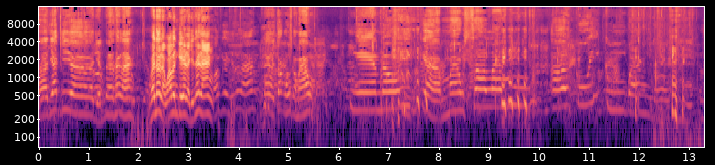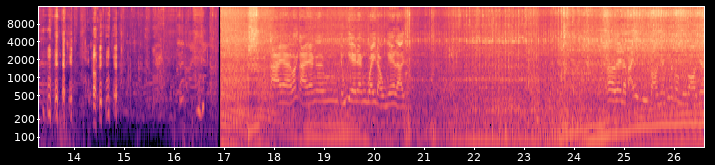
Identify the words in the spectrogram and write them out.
à, giáp với uh, vịnh Thái Lan. Phải nói là qua bên kia là Vịnh Thái Lan. Còn kia vịnh Thái Lan. Đây là chót buổi cà mau. Nghe nói cà mau xa lắm ở cuối cung bang đồ Việt Nam. Bác tài à bác tài đang chủ ghe đang quay đầu ghe lại. À, đây là bãi thiên nhiên bò nha chứ không con người bò nha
